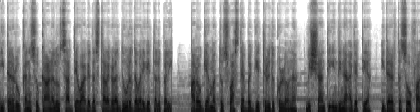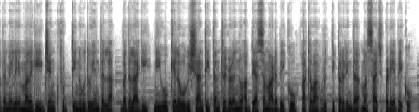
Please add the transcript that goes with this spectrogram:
ಇತರರು ಕನಸು ಕಾಣಲು ಸಾಧ್ಯವಾಗದ ಸ್ಥಳಗಳ ದೂರದವರೆಗೆ ತಲುಪಲಿ. ಆರೋಗ್ಯ ಮತ್ತು ಸ್ವಾಸ್ಥ್ಯ ಬಗ್ಗೆ ತಿಳಿದುಕೊಳ್ಳೋಣ. ವಿಶ್ರಾಂತಿ ಇಂದಿನ ಅಗತ್ಯ. ಇದರರ್ಥ ಸೋಫಾದ ಮೇಲೆ ಮಲಗಿ ಜಂಕ್ ಫುಡ್ ತಿನ್ನುವುದು ಎಂದಲ್ಲ. ಬದಲಾಗಿ ನೀವು ಕೆಲವು ವಿಶ್ರಾಂತಿ ತಂತ್ರಗಳನ್ನು ಅಭ್ಯಾಸ ಮಾಡಬೇಕು ಅಥವಾ ವೃತ್ತಿಪರರಿಂದ ಮಸಾಜ್ ಪಡೆಯಬೇಕು.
